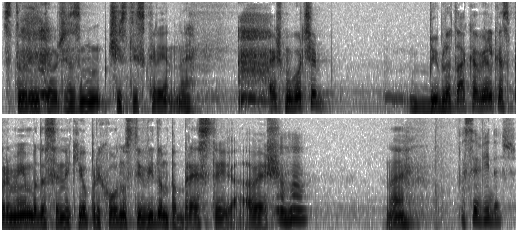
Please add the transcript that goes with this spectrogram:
storitev, če sem čist iskren. Ne. Veš, mogoče bi bila taka velika sprememba, da se nekje v prihodnosti vidim, pa brez tega. Veš, uh -huh. ne? Pa se vidiš.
